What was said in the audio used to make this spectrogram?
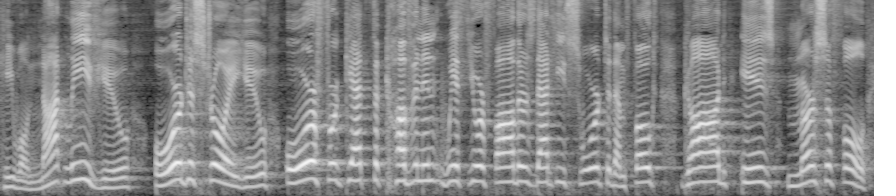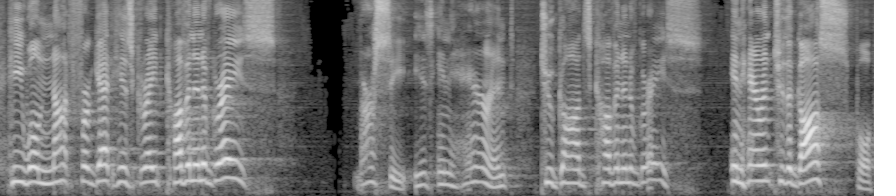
he will not leave you or destroy you or forget the covenant with your fathers that he swore to them. Folks, God is merciful. He will not forget his great covenant of grace. Mercy is inherent to God's covenant of grace, inherent to the gospel,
